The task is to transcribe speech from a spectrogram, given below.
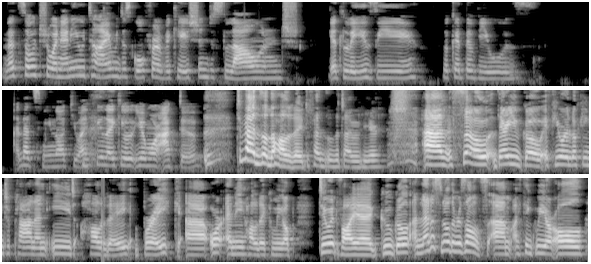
That's so true. And any time you just go for a vacation, just lounge, get lazy, look at the views. That's me, not you. I feel like you're, you're more active. Depends on the holiday, depends on the time of year. Um, so there you go. If you're looking to plan an Eid holiday break uh, or any holiday coming up, do it via Google and let us know the results. Um, I think we are all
